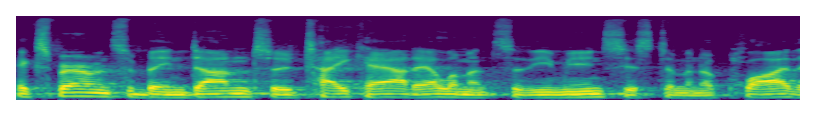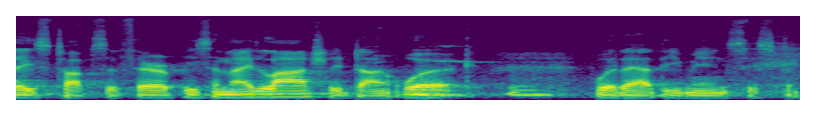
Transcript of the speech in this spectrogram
experiments have been done to take out elements of the immune system and apply these types of therapies, and they largely don't work mm. without the immune system.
